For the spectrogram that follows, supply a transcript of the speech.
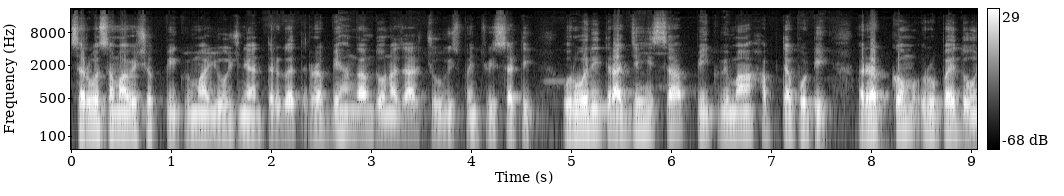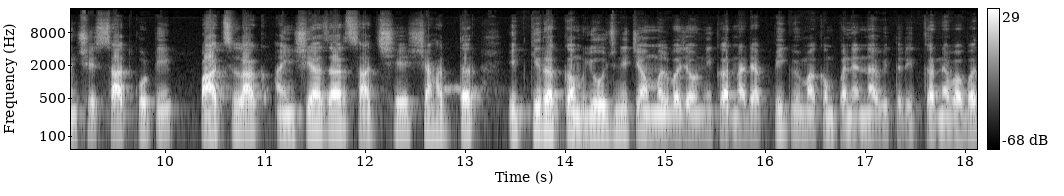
सर्वसमावेशक पीक विमा योजनेअंतर्गत रब्बी हंगाम दोन हजार चोवीस पंचवीससाठी उर्वरित राज्य हिस्सा पीक विमा हप्त्यापोटी रक्कम रुपये दोनशे सात कोटी पाच लाख ऐंशी हजार सातशे शहात्तर इतकी रक्कम योजनेची अंमलबजावणी करणाऱ्या पीक विमा कंपन्यांना वितरित करण्याबाबत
